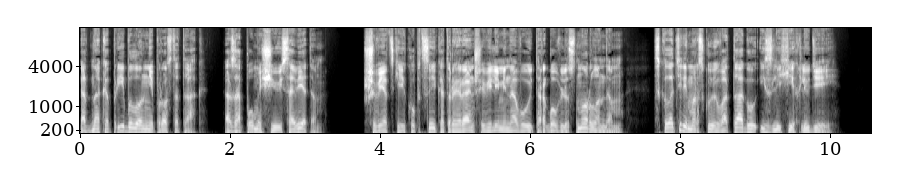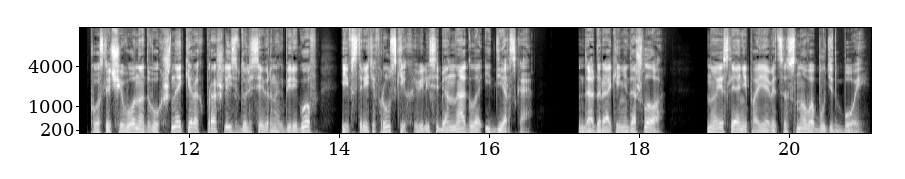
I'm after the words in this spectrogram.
Однако прибыл он не просто так, а за помощью и советом. Шведские купцы, которые раньше вели миновую торговлю с Норландом, сколотили морскую ватагу из лихих людей. После чего на двух шнекерах прошлись вдоль северных берегов и, встретив русских, вели себя нагло и дерзко. До драки не дошло, но если они появятся снова, будет бой.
